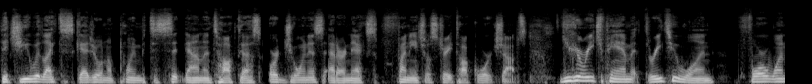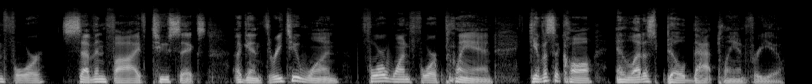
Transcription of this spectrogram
that you would like to schedule an appointment to sit down and talk to us or join us at our next Financial Straight Talk workshops. You can reach Pam at 321 414 7526. Again, 321 414 plan. Give us a call and let us build that plan for you.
